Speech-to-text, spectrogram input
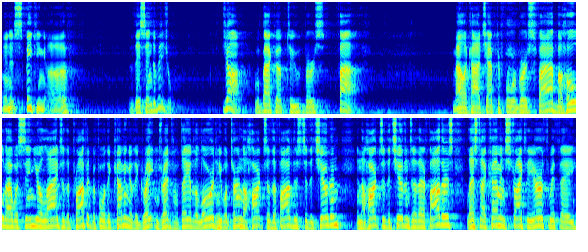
And it's speaking of this individual, John. We'll back up to verse 5. Malachi chapter 4, verse 5 Behold, I will send you Elijah the prophet before the coming of the great and dreadful day of the Lord. He will turn the hearts of the fathers to the children, and the hearts of the children to their fathers, lest I come and strike the earth with a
